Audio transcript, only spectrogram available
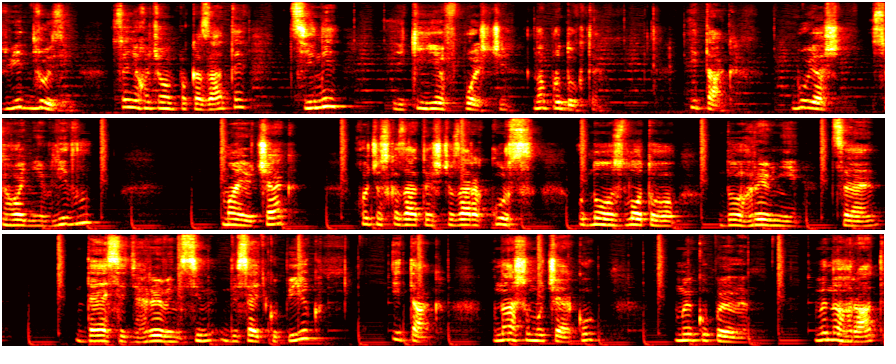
Привіт, друзі! Сьогодні хочу вам показати ціни, які є в Польщі на продукти. І так, був я сьогодні в Lidl, маю чек. Хочу сказати, що зараз курс одного злотого до гривні це 10 гривень 70 копійок. І так, в нашому чеку ми купили виноград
